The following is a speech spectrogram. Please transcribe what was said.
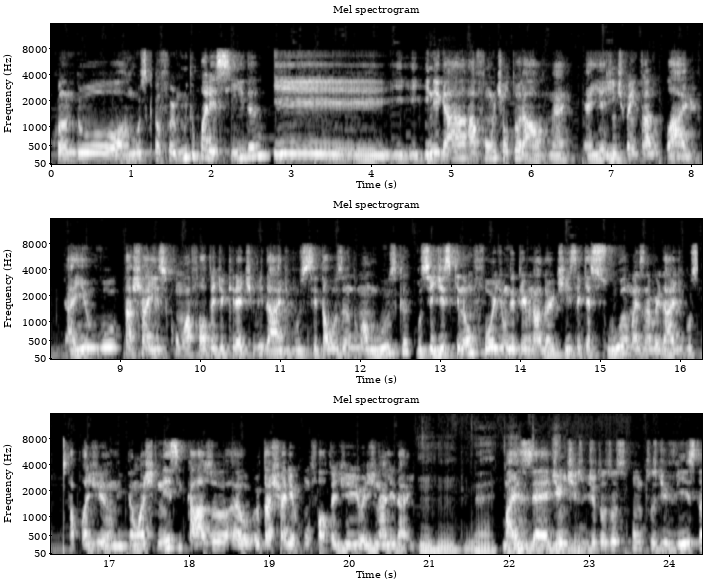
quando a música for muito parecida e, e, e negar a fonte autoral, né? Aí a gente vai entrar no plágio. Aí eu vou taxar isso como uma falta de criatividade. Você está usando uma música, você diz que não foi de um determinado artista, que é sua, mas na verdade você está plagiando. Então acho que nesse caso eu, eu taxaria como falta de originalidade. Uhum, é, mas é, diante de, de, todos os pontos de vista,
